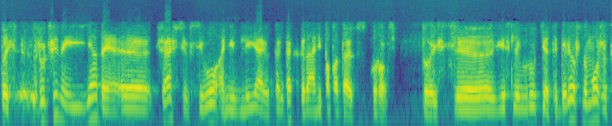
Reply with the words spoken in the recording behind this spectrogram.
То есть жучины и яды э, чаще всего они влияют тогда, когда они попадают в кровь. То есть, э, если в руке ты берешь, ну, может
